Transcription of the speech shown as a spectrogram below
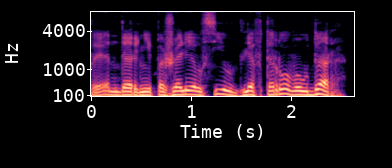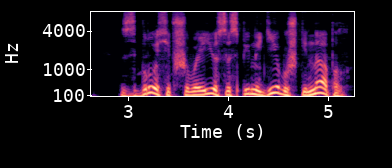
Пендер не пожалел сил для второго удара, сбросившего ее со спины девушки на пол.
